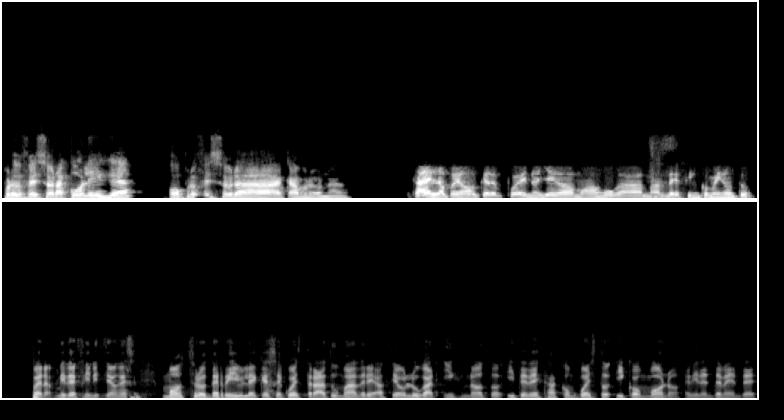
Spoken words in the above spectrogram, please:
profesora colega o profesora cabrona? ¿Sabes lo peor? Que después no llegábamos a jugar más de cinco minutos. Bueno, mi definición es monstruo terrible que secuestra a tu madre hacia un lugar ignoto y te deja compuesto y con mono. Evidentemente,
